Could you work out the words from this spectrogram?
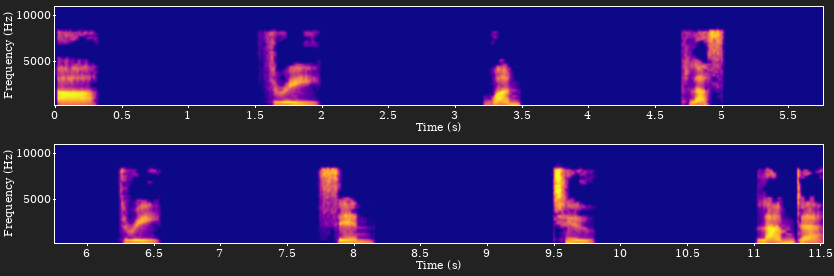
r 3 1 plus 3 sin 2 lambda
